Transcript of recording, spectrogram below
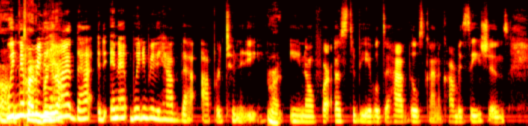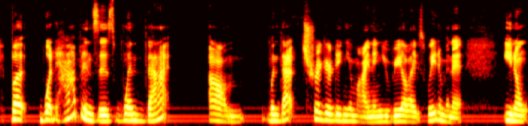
uh, we never tried to bring really had that, and it, we didn't really have that opportunity. Right. you know, for us to be able to have those kind of conversations. But what happens is when that um when that triggered in your mind and you realize, wait a minute, you know,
